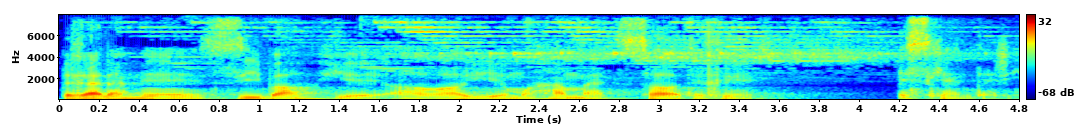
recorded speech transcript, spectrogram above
به قلم زیبای آقای محمد صادق اسکندری.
